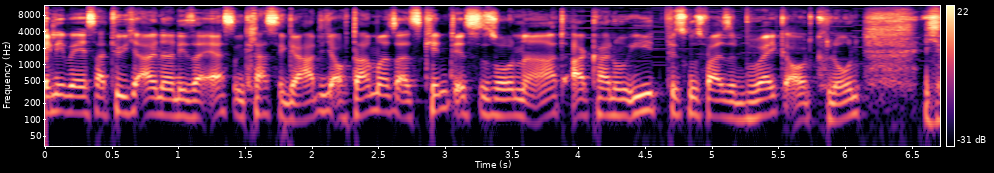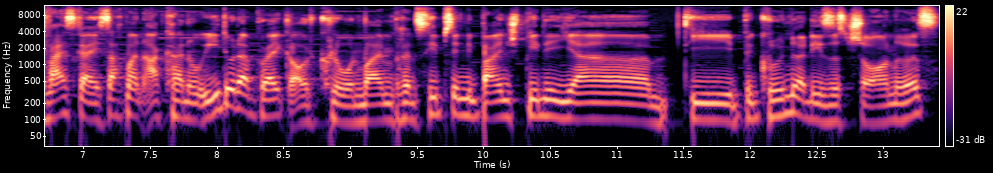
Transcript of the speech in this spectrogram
Anyway ist natürlich einer dieser ersten Klassiker. Hatte ich auch damals als Kind, ist so eine Art Arkanoid bzw. Breakout-Klon. Ich weiß gar nicht, sagt man Arkanoid oder Breakout-Klon? Weil im Prinzip sind die beiden Spiele ja die Begründer dieses Genres.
